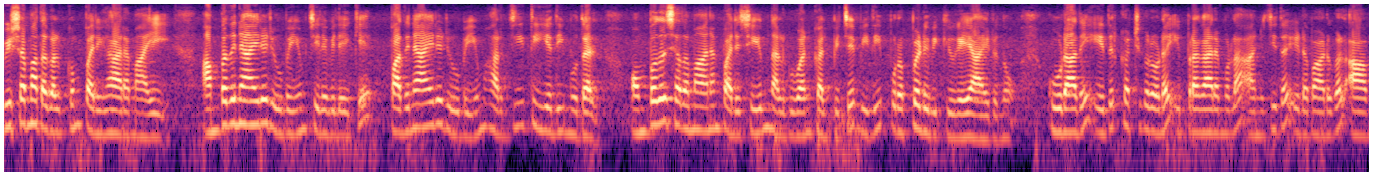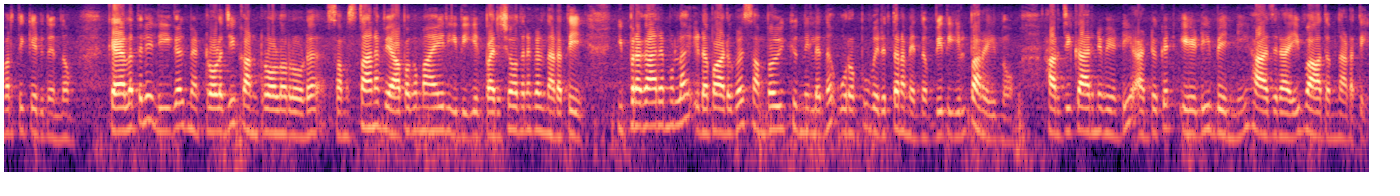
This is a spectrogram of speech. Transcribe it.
വിഷമതകൾക്കും പരിഹാരമായി. അമ്പതിനായിരം രൂപയും ചിലവിലേക്ക് പതിനായിരം രൂപയും ഹർജി തീയതി മുതൽ ഒമ്പത് ശതമാനം പലിശയും നൽകുവാൻ കൽപ്പിച്ച് വിധി പുറപ്പെടുവിക്കുകയായിരുന്നു. കൂടാതെ എതിർകക്ഷികളോട് ഇപ്രകാരമുള്ള അനുചിത ഇടപാടുകൾ ആവർത്തിക്കരുതെന്നും കേരളത്തിലെ ലീഗൽ മെട്രോളജി കൺട്രോളറോട് സംസ്ഥാന വ്യാപകമായ രീതിയിൽ പരിശോധനകൾ നടത്തി ഇപ്രകാരമുള്ള ഇടപാടുകൾ സംഭവിക്കുന്നില്ലെന്ന് ഉറപ്പുവരുത്തണമെന്നും വിധിയിൽ പറയുന്നു. ഹർജിക്കാരന് വേണ്ടി എ ഡി ബെന്നി ഹാജരായി വാദം നടത്തി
